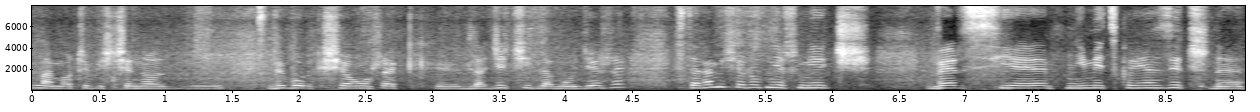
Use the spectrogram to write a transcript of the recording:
e, mamy oczywiście no, wybór książek dla dzieci, dla młodzieży. Staramy się również mieć wersje niemieckojęzyczne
